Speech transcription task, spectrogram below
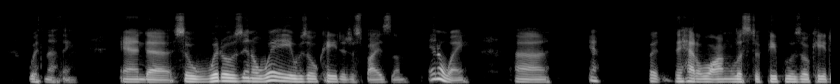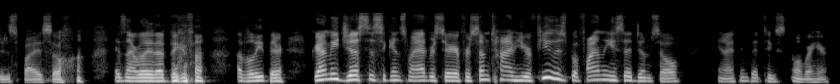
with nothing. And uh, so widows, in a way, it was okay to despise them. In a way. Uh, yeah. But they had a long list of people it was okay to despise, so it's not really that big of a, of a lead there. Grant me justice against my adversary. For some time he refused, but finally he said to himself, and I think that takes, oh, right here.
